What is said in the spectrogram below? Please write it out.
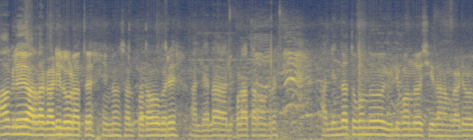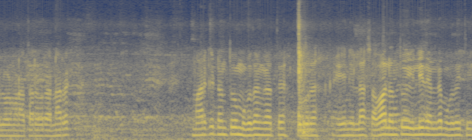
ಆಗಲೇ ಅರ್ಧ ಗಾಡಿ ಲೋಡ್ ಆತ. ಇನ್ನೊಂದು ಸ್ವಲ್ಪ ಅದಾವ ಬರೀ. ಅಲ್ಲೆಲ್ಲ ಅಲ್ಲಿ ಕೊಡತ್ತಾರ ನೋಡ್ರಿ. ಅಲ್ಲಿಂದ ತೊಗೊಂಡು ಇಲ್ಲಿ ಬಂದು ಸೀದಾ ನಮ್ಮ ಗಾಡಿ ಒಳಗೆ ಲೋಡ್ ಮಾಡತ್ತಾರ ಅವ್ರು ಅನ್ನಾರ. ಮಾರ್ಕೆಟ್ ಅಂತೂ ಮುಗ್ದಂಗೆ ಆತ ಪೂರ. ಏನಿಲ್ಲ. ಸವಾಲಂತೂ ಇಲ್ಲಿದೆ ಅಂದರೆ ಮುಗ್ದೈತಿ.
